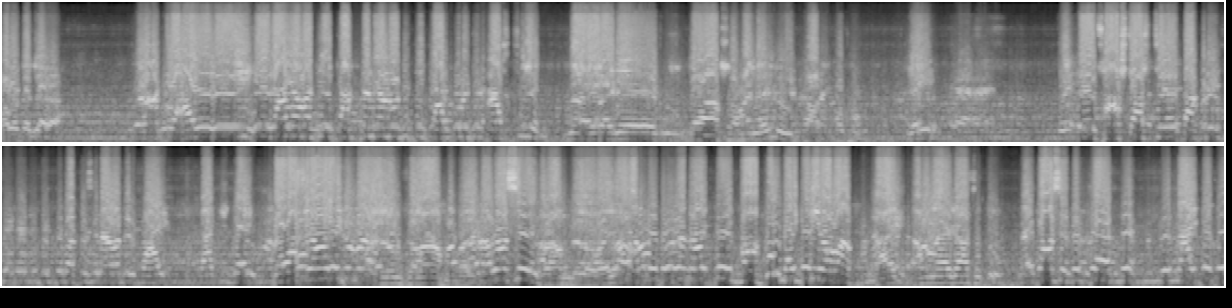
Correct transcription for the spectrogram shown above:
ভালোটা জায়গা। আচ্ছা আর এই এই রাঙামাটি এই কাপ্তানিয়া নদী থেকে আর কোনোদিন আসছিলেন না এর আগে আসা হয় নাই এই ফার্স্ট প্রথম এই ফার্স্ট আসছে তারপরে দেখতে পাচ্ছেন আমাদের ভাই রাকিব ভাই ভাই আসসালামু আলাইকুম সালাম ভাই। ভাই, ভালো আছেন আলহামদুলিল্লাহ ভাই। আপনি তো নায়ক বাপ ভাই নায়কেরই অভাব নাই আমার নায়িকা আছে তো নায়িকা আছে তো নায়িকা তো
